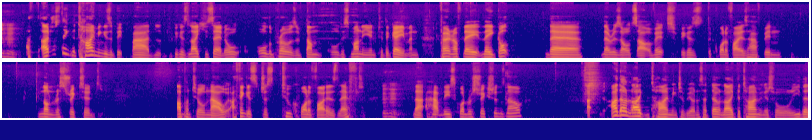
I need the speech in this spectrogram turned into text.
Mhm. I, I just think the timing is a bit bad because, like you said, all all the pros have dumped all this money into the game, and fair enough, they they got their their results out of it because the qualifiers have been non-restricted up until now. I think it's just two qualifiers left Mhm. that have these squad restrictions now. I, I don't like the timing, to be honest. I don't like the timing at all. Either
